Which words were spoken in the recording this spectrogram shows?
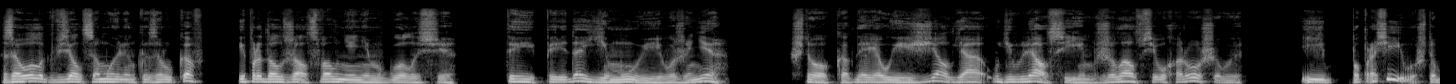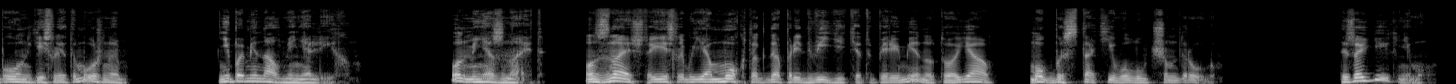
Зоолог взял Самойленко за рукав и продолжал с волнением в голосе. «Ты передай ему и его жене, что, когда я уезжал, я удивлялся им, желал всего хорошего, и попроси его, чтобы он, если это можно, не поминал меня лихом. Он меня знает. Он знает, что если бы я мог тогда предвидеть эту перемену, то я мог бы стать его лучшим другом. Ты зайди к нему,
